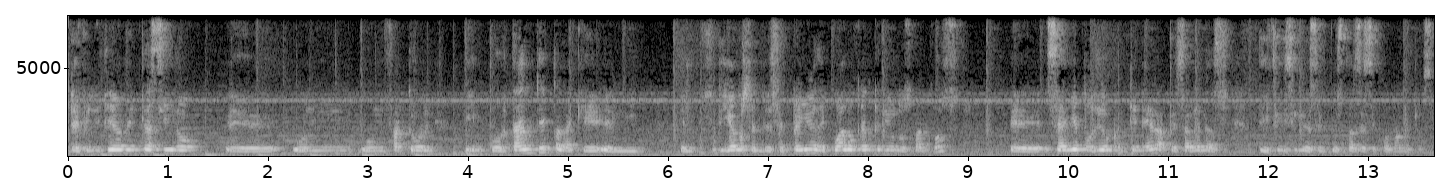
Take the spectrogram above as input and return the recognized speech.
definitivamente ha sido eh, un, un, factor importante para que el, digamos, el desempeño adecuado que han tenido los bancos eh, se haya podido mantener a pesar de las difíciles circunstancias económicas.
